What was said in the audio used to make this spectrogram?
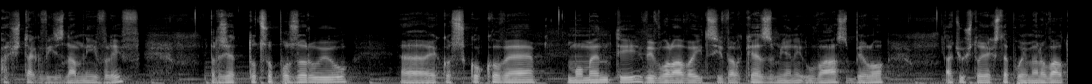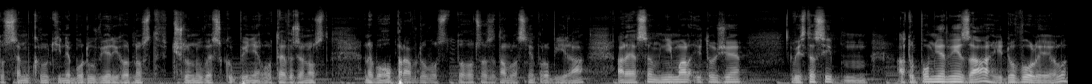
až tak významný vliv, protože to, co pozoruju, eh, jako skokové momenty vyvolávající velké změny u vás bylo ať už to, jak jste pojmenoval, to semknutí nebo důvěryhodnost v členů ve skupině, otevřenost nebo opravdovost toho, co se tam vlastně probírá. Ale já jsem vnímal i to, že vy jste si, hm, a to poměrně záhy, dovolil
